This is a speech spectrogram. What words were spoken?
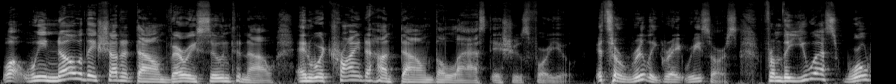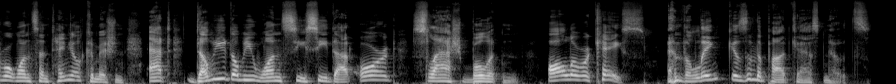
Well, we know they shut it down very soon to now, and we're trying to hunt down the last issues for you. It's a really great resource from the U.S. World War I Centennial Commission at ww1cc.org slash bulletin, all lowercase, and the link is in the podcast notes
